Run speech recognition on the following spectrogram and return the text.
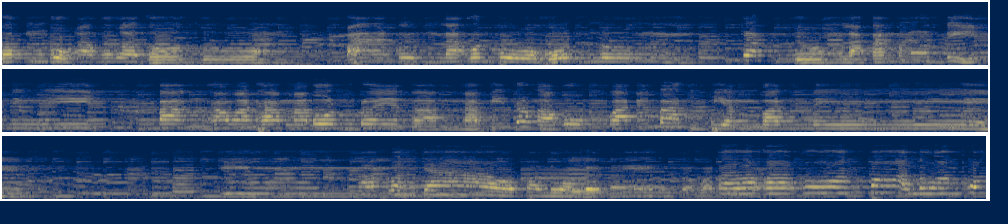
ตกผู้เอาหัวโตสูงมาดึงละคนปู่คนลุง จักจุงละกันมาตีนี้บ้านเฮาทำมาบุญด้วยกันนะพี่น้องอาบุงวันบ้านเพียงวันนี้กินขอบคุณเจ้าพ่อหลวงเลยนะเก่งสวัสเอดีอขอบคุณพ่อหลวงคน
